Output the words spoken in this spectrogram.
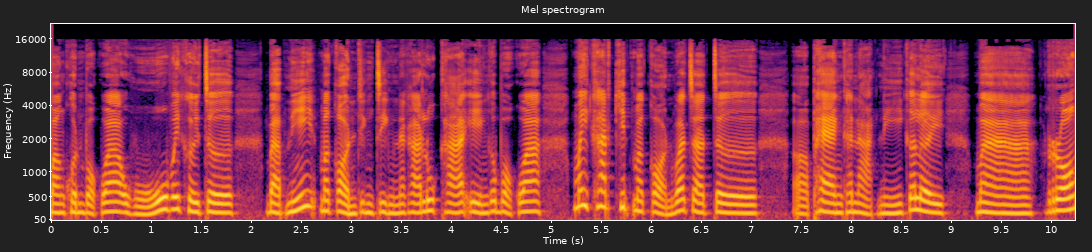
บางคนบอกว่าโอ้โหไม่เคยเจอแบบนี้มาก่อนจริง ๆนะคะ ลูกค้าเองก็บอกว่าไม่คาดคิดมาก่อนว่าจะเจอเออแพงขนาดนี้ก็เลยมาร้อง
